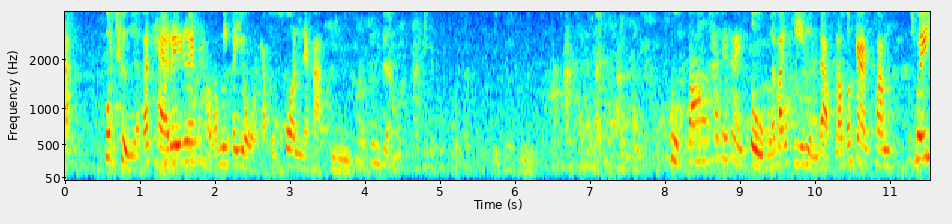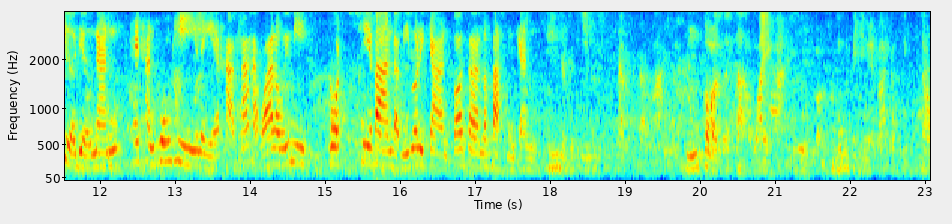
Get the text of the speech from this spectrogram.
พูดถึงแล้วก็แชร์เรื่อยๆถ้าหากว่ามีประโยชน์กับทุกคนนะคะอืมซึ่งแสดงว่าการที่เป็นผู้ป่วยแล้วติดเตียงด้วยคือมันค่อนข้างค่าใช้จ่ายค่อนข้างสูงถูกต้องค่าใช้จ่ายสูงและบางทีเหมือนแบบ เราต้องการความช่วยเหลือเดี๋ยวนั้น ให้ทันท่วงทีอะไรอย่างเงี้ยค่ะ ถ้าหากว่าเราไม่มีรถพยาบาลแบบนี้บริการก็จะลำบากเหมือนกัน จริงอย่างเมื่อกี้แชทกันว่ารู้ก่อนรักษาไวหายเร็วก่อนทีนี้มันเป็นยังไงบ้างกับสิ่งที่เรา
